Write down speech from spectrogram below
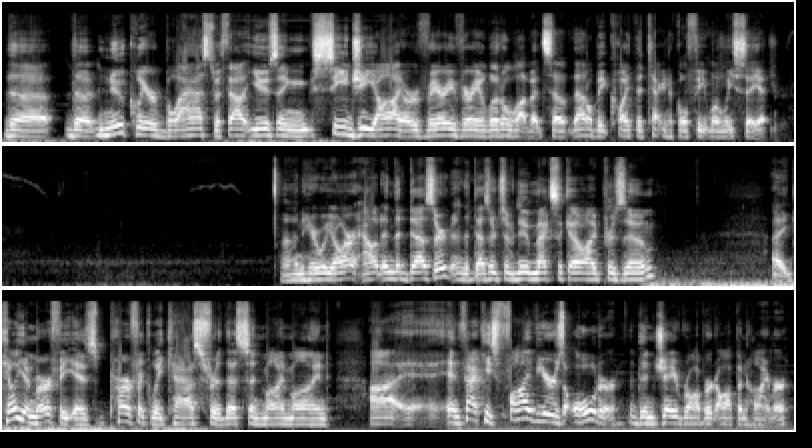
the the nuclear blast without using CGI or very very little of it. So that'll be quite the technical feat when we see it. And here we are out in the desert, in the deserts of New Mexico, I presume. Uh, Cillian Murphy is perfectly cast for this in my mind. Uh, in fact, he's five years older than J. Robert Oppenheimer.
